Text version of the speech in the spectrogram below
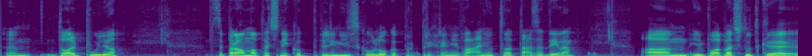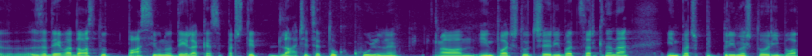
um, dol puljo. Se pravi, ima pač neko plenilsko vlogo pri prehranjevanju, to, ta zadeva. Um, in pa pač tudi, ker zadeva dosta tudi pasivno dela, ker so pač te dlačice tako kul. Cool, um, in pač tudi, če riba crkne in pač primaš to ribo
